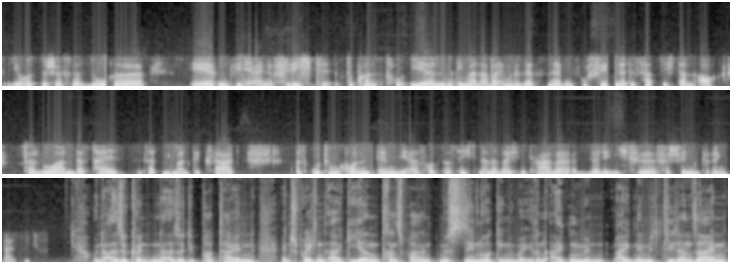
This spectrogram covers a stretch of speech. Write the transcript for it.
juristische Versuche, irgendwie eine Pflicht zu konstruieren, die man aber im Gesetz nirgendwo findet. Es hat sich dann auch verloren. Das heißt, es hat niemand geklagt. Aus gutem Grund, denn die Erfolgsaussichten einer solchen Klage würde ich für verschwindend gering halten. Und also könnten also die Parteien entsprechend agieren. Transparent müssten sie nur gegenüber ihren eigenen, eigenen Mitgliedern sein.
